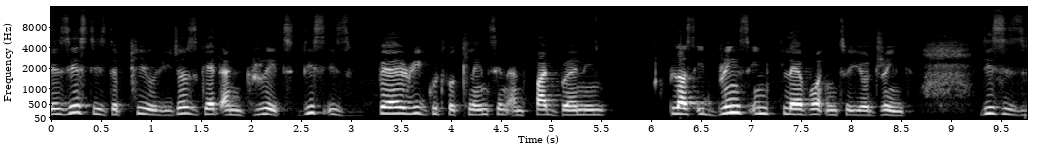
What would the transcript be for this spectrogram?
The zest is the peel. You just get and grate. This is very good for cleansing and fat burning. Plus it brings in flavor into your drink this is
